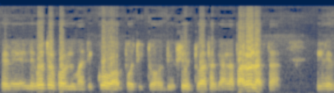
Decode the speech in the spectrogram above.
ε, λιγότερο προβληματικό από ότι το διοξείδιο του άνθρακα, αλλά παρόλα αυτά είναι ε,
